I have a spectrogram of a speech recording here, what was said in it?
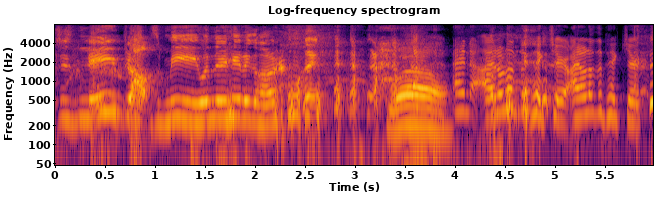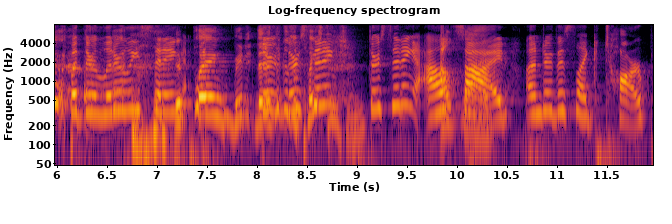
just name drops me when they're hitting on her. like, Wow. And I don't have the picture. I don't have the picture, but they're literally sitting. they're playing video. they're, They're, they're they're sitting they're sitting outside, under this like tarp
